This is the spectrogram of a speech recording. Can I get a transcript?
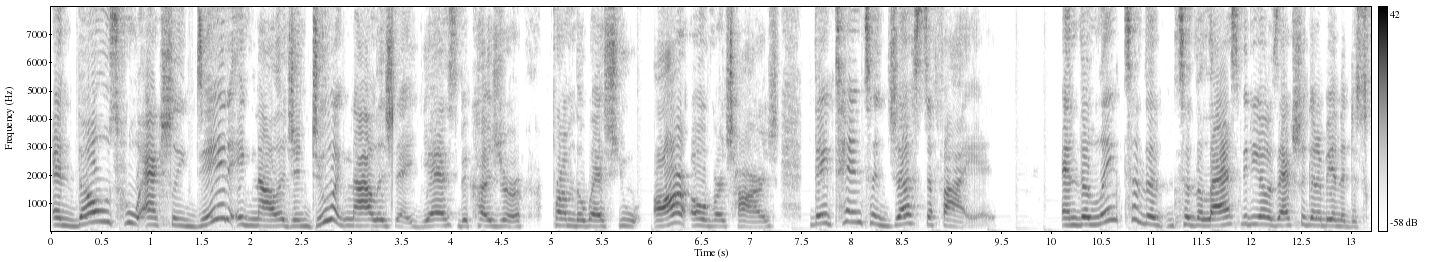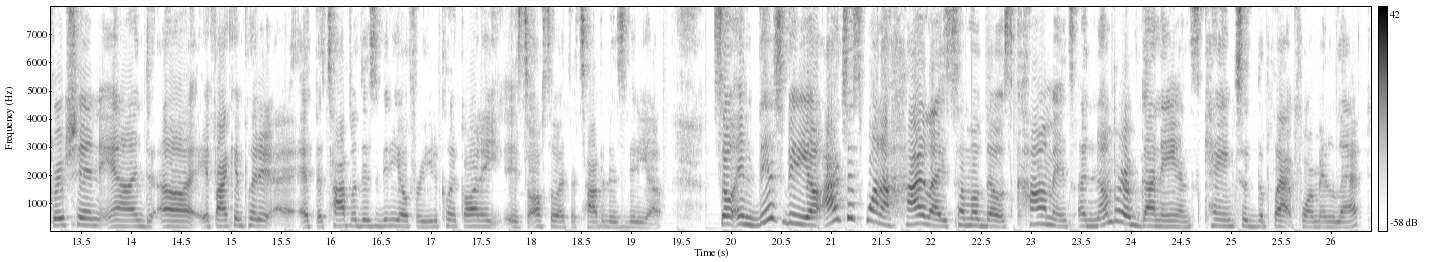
And those who actually did acknowledge and do acknowledge that, yes, because you're from the West, you are overcharged, they tend to justify it. And the link to the to the last video is actually going to be in the description. And uh, if I can put it at the top of this video for you to click on it, it's also at the top of this video. So in this video, I just want to highlight some of those comments. A number of Ghanaians came to the platform and left.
